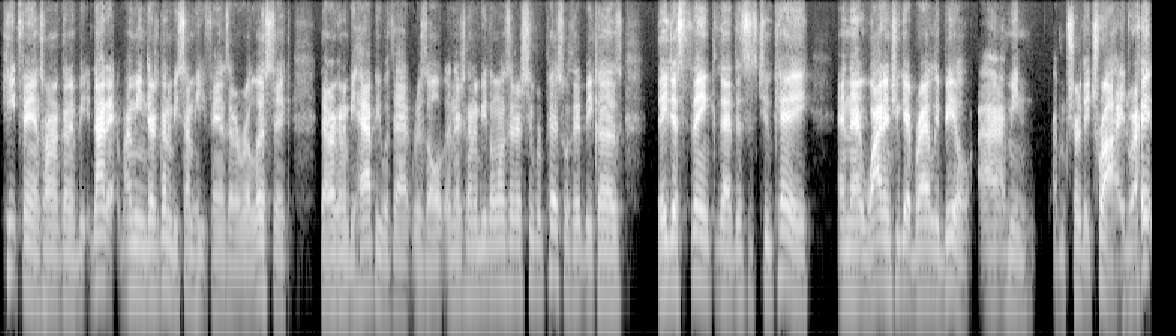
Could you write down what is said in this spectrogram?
Heat fans aren't going to be not. I mean, there's going to be some Heat fans that are realistic that are going to be happy with that result, and there's going to be the ones that are super pissed with it because they just think that this is 2K and that why didn't you get Bradley Beal? I mean, I'm sure they tried, right?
